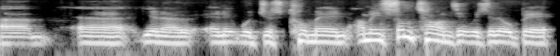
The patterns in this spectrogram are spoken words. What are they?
Um, uh, you know, and it would just come in. I mean, sometimes it was a little bit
